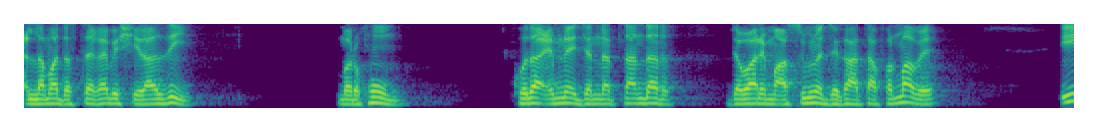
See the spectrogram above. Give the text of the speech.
અલ્લામા દસ્તગાબે શિરાઝી મરહૂમ ખુદા એમને જન્નતના અંદર જવારે માસુમીનો જગા હતા ફરમાવે એ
